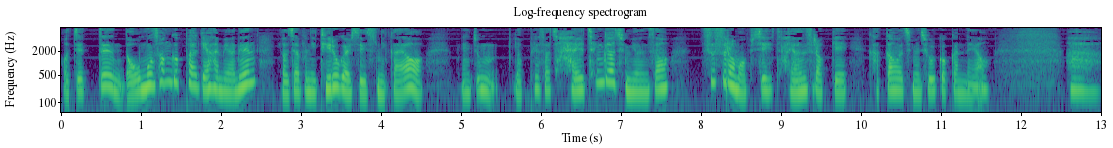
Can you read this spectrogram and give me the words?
어쨌든 너무 성급하게 하면은 여자분이 뒤로 갈 수 있으니까요. 그냥 좀 옆에서 잘 챙겨주면서 스스럼 없이 자연스럽게 가까워지면 좋을 것 같네요. 아,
